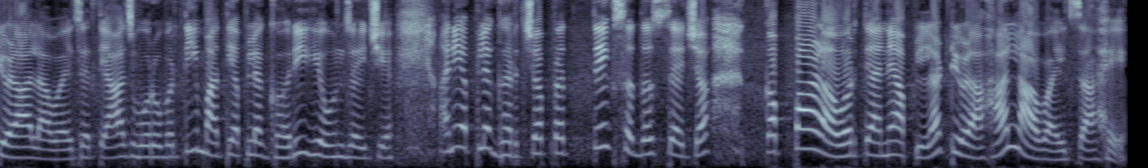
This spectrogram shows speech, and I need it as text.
टिळा लावायचा त्याचबरोबर ती माती आपल्या घरी घेऊन जायची आहे आणि आपल्या घरच्या प्रत्येक सदस्याच्या कपाळावर त्याने आपल्याला टिळा हा लावायचा आहे.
